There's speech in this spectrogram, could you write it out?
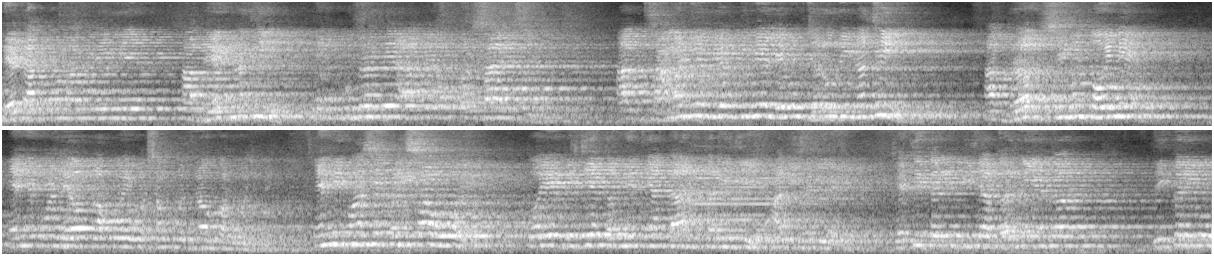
ભેટ આપવામાં આવી રહી છે. આ ભેટ નથી એ કુદરતે આપેલો પ્રસાદ છે. આ સામાન્ય વ્યક્તિને લેવું જરૂરી નથી. આ ગ્રહ શ્રીમંત હોય ને એને પણ લેવામાં કોઈ સંકોચ ન કરવો જોઈએ. એમની પાસે પૈસા હોય તો એ બીજે ગમે ત્યાં દાન કરી દે આવી જગ્યાએ. જેથી કરી બીજા ઘરની અંદર દીકરીઓ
